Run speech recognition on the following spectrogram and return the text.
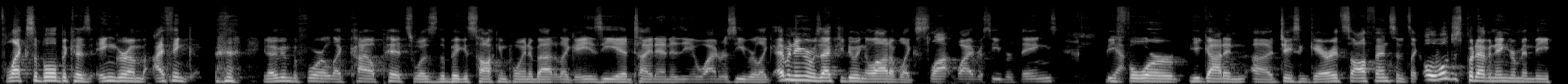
flexible because Engram, I think, you know, even before like Kyle Pitts was the biggest talking point about it, like is he a tight end? Is he a wide receiver? Like Evan Engram was actually doing a lot of like slot wide receiver things before yeah. he got in uh, Jason Garrett's offense. And it's like, oh, we'll just put Evan Engram in the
